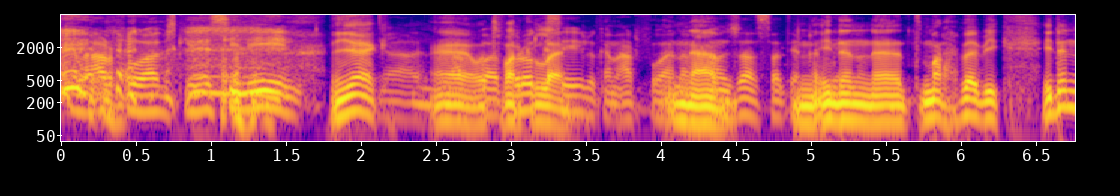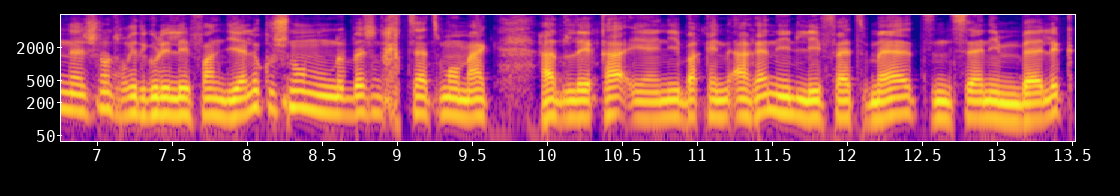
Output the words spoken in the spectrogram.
كنعرفوها مسكينة سنين. ياك. آه، آه، كنعرفوها تبارك الله. بروكسيل وكنعرفوها. أنا نعم. اذا مرحبا بك. اذا شنو تبغي تقولي les fans ديالك؟ وشنو باش نختتموا معك هذا اللقاء؟ يعني باقي اغاني اللي فات ما تنساني من بالك.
